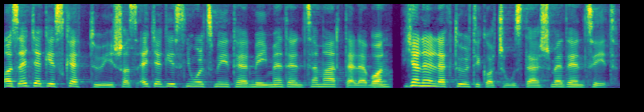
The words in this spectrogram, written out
az 1,2 és az 1,8 méter mély medence már tele van, jelenleg töltik a csúszdás medencét.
